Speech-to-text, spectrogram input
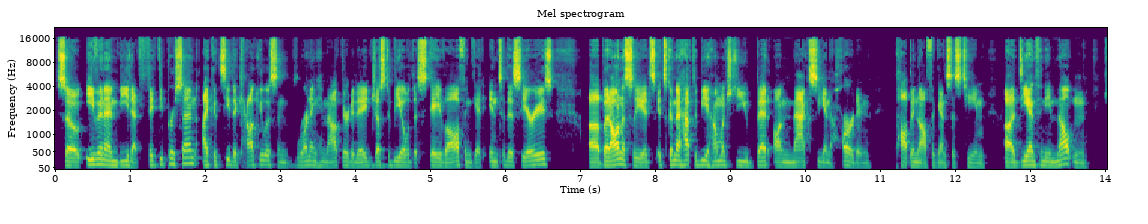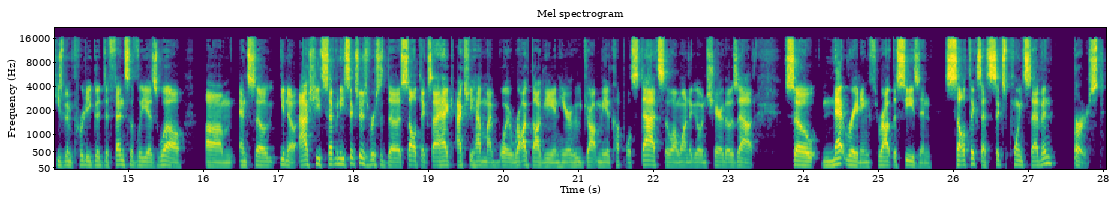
So even Embiid at 50%, I could see the calculus and running him out there today just to be able to stave off and get into this series. Uh, but honestly, it's it's going to have to be how much do you bet on Maxey and Harden popping off against this team. Uh, De'Anthony Melton, he's been pretty good defensively as well. Um, and so, you know, actually 76ers versus the Celtics, I ha- actually have my boy Rock Doggy in here who dropped me a couple of stats. So I want to go and share those out. So net rating throughout the season, Celtics at 6.7 first.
